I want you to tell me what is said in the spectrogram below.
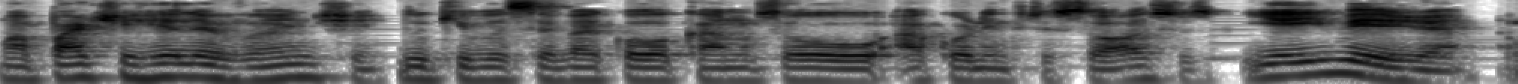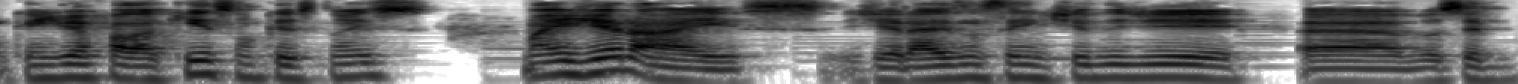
uma parte relevante do que você vai colocar no seu acordo entre sócios, e aí veja, o que a gente vai falar aqui são questões mais gerais. Gerais no sentido de uh, você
